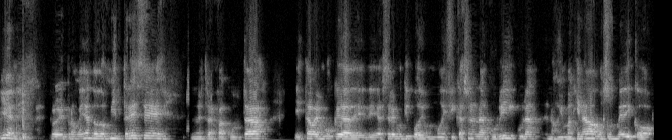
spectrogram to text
Bien, promediando 2013, nuestra facultad estaba en búsqueda de, hacer algún tipo de modificación en la currícula, nos imaginábamos un médico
